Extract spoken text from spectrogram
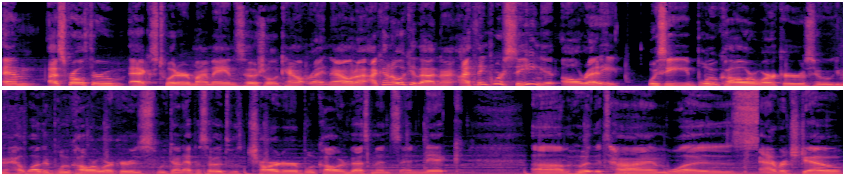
And I scroll through X, Twitter, my main social account right now, and I, I kind of look at that and I, I think we're seeing it already we see blue collar workers who you know help other blue collar workers. We've done episodes with Charter, Blue Collar Investments, and Nick, um, who at the time was Average Joe.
